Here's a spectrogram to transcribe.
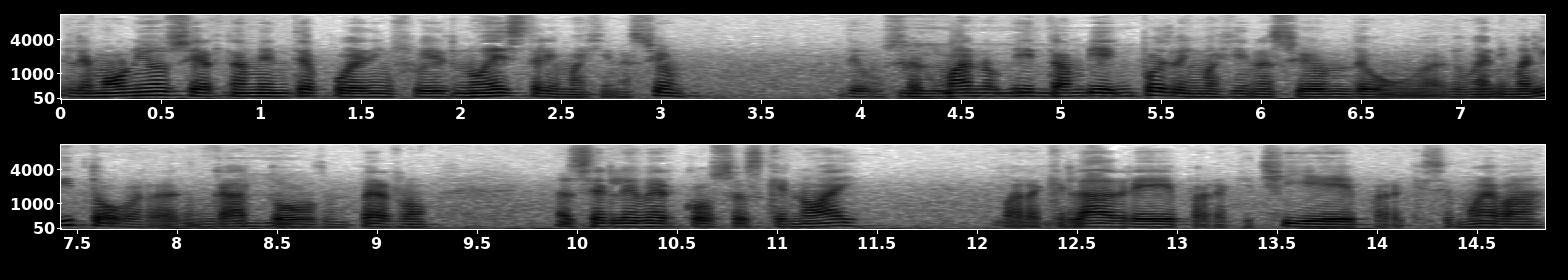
el demonio ciertamente puede influir nuestra imaginación de un ser humano y también pues la imaginación de un, de un animalito, ¿verdad? De un gato, de un perro, hacerle ver cosas que no hay, para que ladre, para que chille, para que se mueva.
